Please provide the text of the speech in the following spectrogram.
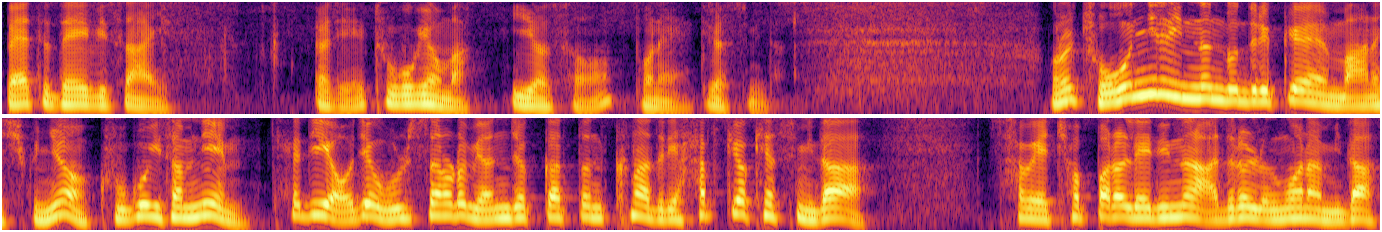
Bette Davis Eyes까지 두 곡의 음악 이어서 보내드렸습니다. 오늘 좋은 일 있는 분들이 꽤 많으시군요. 9923님, 테디 어제 울산으로 면접 갔던 큰아들이 합격했습니다. 사회에 첫 발을 내딛는 아들을 응원합니다.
